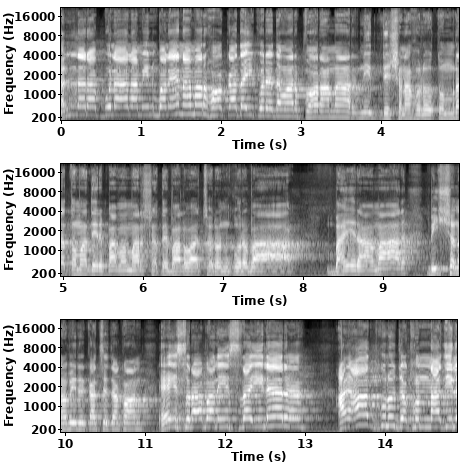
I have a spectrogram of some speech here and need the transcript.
আল্লাহ রাব্বুল আলামিন বলেন, আমার হক আদায় করে দেওয়ার পর আমার নির্দেশনা হলো, তোমরা তোমাদের বাবা মার সাথে ভালো আচরণ করবা। ভাইরা আমার, বিশ্বনবীর কাছে যখন এই সুরাবানি ইসরাইলের আয়াতগুলো যখন নাজিল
